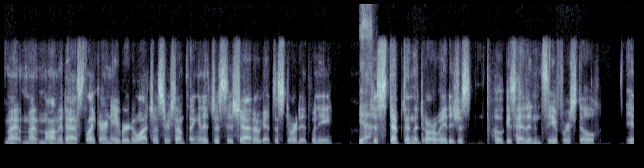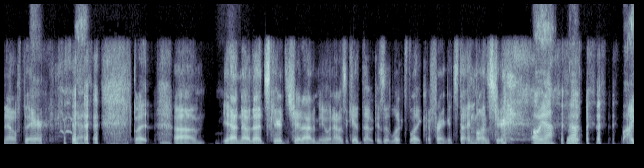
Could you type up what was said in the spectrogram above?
my my mom had asked like our neighbor to watch us or something, and it's just his shadow got distorted when he yeah just stepped in the doorway to just poke his head in and see if we're still, you know, there. Yeah. but um, yeah, no, that scared the shit out of me when I was a kid though, because it looked like a Frankenstein monster. oh yeah yeah i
